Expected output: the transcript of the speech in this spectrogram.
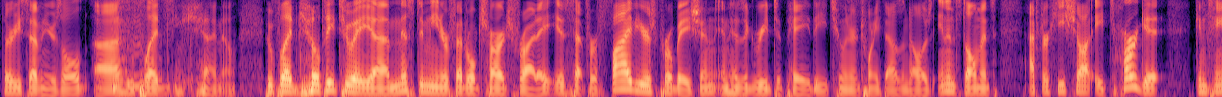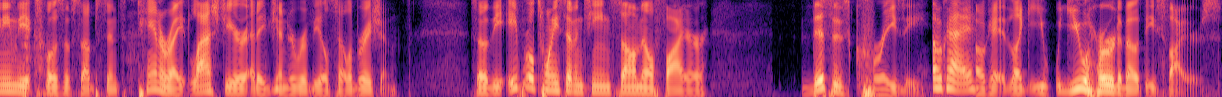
37 years old, uh, who pled, yeah, I know, who pled guilty to a uh, misdemeanor federal charge Friday, is set for five years probation and has agreed to pay the $220,000 in installments after he shot a target containing the explosive substance tannerite last year at a gender reveal celebration. So the April 2017 sawmill fire, this is crazy. okay. Okay, like you you heard about these fires.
